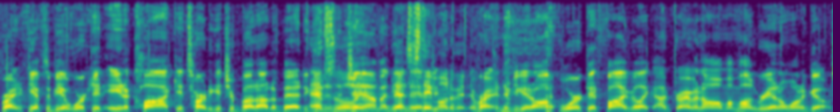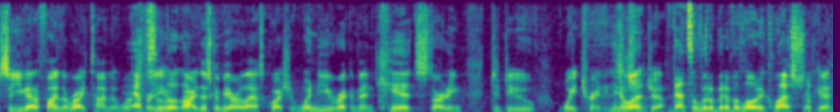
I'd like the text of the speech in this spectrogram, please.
Right. If you have to be at work at 8 o'clock, it's hard to get your butt out of bed to get in the gym. And You have then to stay motivated. Right. And if you get off work at 5, you're like, I'm driving home, I'm hungry, I don't want to go. So you got to find the right time that works for you. Absolutely. All right. This is going to be our last question. When do you recommend kids starting to do weight training? You know what? Jeff. That's a little bit of a loaded question. Okay.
